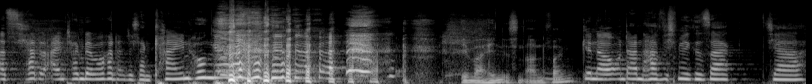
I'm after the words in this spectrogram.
Also ich hatte einen Tag der Woche, da hatte ich dann keinen Hunger. Immerhin ist ein Anfang. Genau, und dann habe ich mir gesagt, ja,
